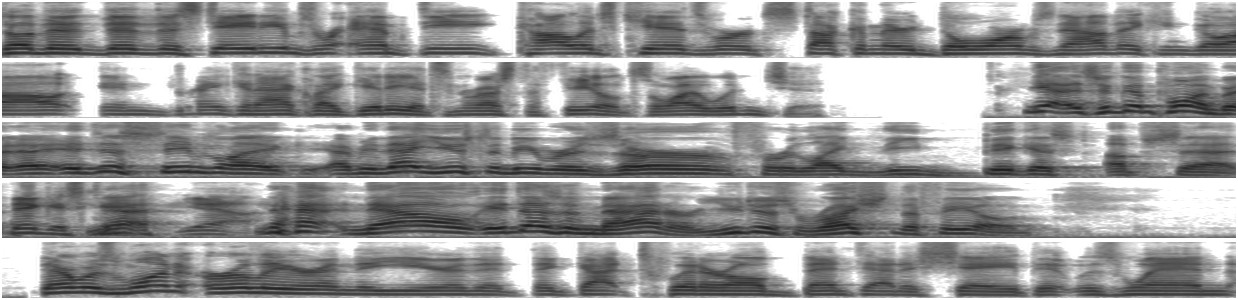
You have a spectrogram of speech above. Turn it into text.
So the, the the stadiums were empty. College kids were stuck in their dorms. Now they can go out and drink and act like idiots and rush the field. So why wouldn't you? Yeah, it's a good point, but uh, it just seems like I mean that used to be reserved for like the biggest upset, biggest game. Now, yeah. Now, now it doesn't matter. You just rush the field. There was one earlier in the year that that got Twitter all bent out of shape. It was when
